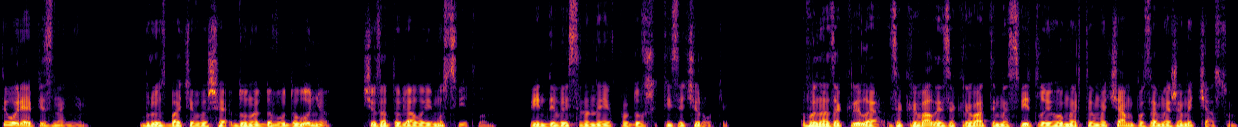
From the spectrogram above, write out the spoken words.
теорія пізнання. Брюс бачив лише Дональдову долоню, що затуляло йому світло. Він дивився на неї впродовж тисячі років. Вона закрила, закривала і закриватиме світло його мертвим очам поза межами часу,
